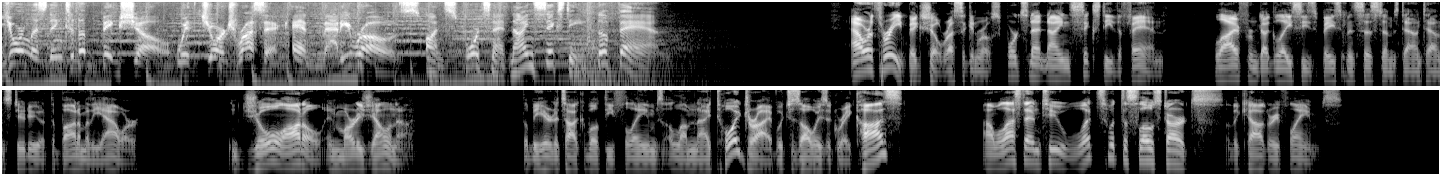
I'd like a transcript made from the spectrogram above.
You're listening to The Big Show with George Russick and Matty Rose on Sportsnet 960, The Fan. Hour three, Big Show, Russick and Rose, Sportsnet 960, The Fan, live from Doug Lacey's Basement Systems downtown studio at the bottom of the hour. Joel Otto and Marty Gelinas. They'll be here to talk about the Flames alumni toy drive, which is always a great cause. Uh, we'll ask them too. What's with the slow starts of the Calgary Flames?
